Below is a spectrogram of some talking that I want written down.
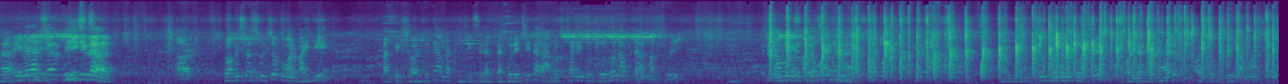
হ্যাঁ, এটা আর প্রফেসর সূর্য কুমার মাইতি আর্থিক সহযোগিতা আমরা ফিজিক্স ল্যাবটা করেছি তার আনুষ্ঠানিক উদ্বোধন আপনার ধরেই এটা উদ্বোধন হ্যাঁ। করছে বর্ণার বিধায়ক অশোক বিল্লা মহাশয়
